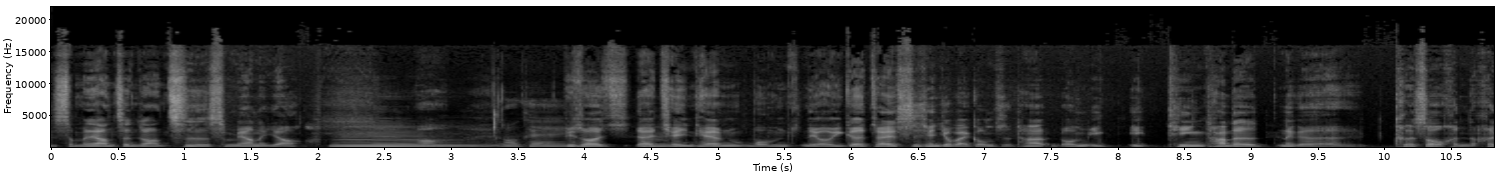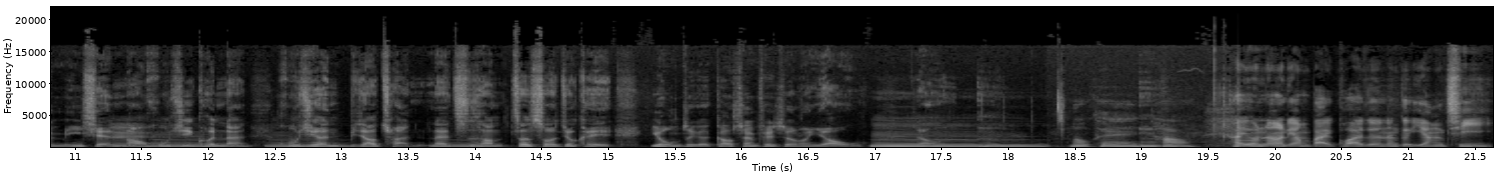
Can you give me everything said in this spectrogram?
什么样症状吃什么样的药？嗯，啊，OK。比如说呃，前几天我们有一个在四千九百公尺，他我们一一听他的那个。咳嗽很很明显，然后呼吸困难，嗯、呼吸很比较喘，嗯、那事实上这时候就可以用这个高山肺水肿药物。嗯，这样嗯，OK，嗯好。还有那两百块的那个氧气，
